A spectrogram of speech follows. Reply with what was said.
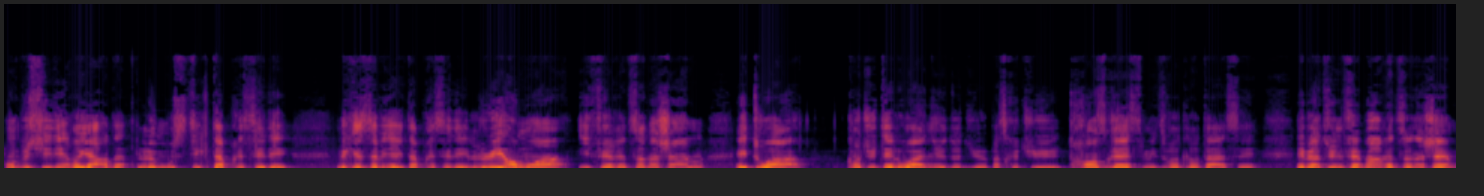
on puisse lui dire, regarde, le moustique t'a précédé. Mais qu'est-ce que ça veut dire, il t'a précédé? Lui, au moins, il fait Retzon Hashem. Et toi, quand tu t'éloignes de Dieu, parce que tu transgresses mitzvot lota assez, eh bien, tu ne fais pas Retzon Hashem.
